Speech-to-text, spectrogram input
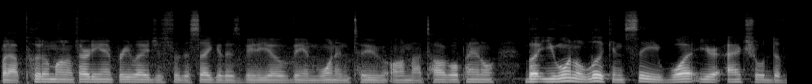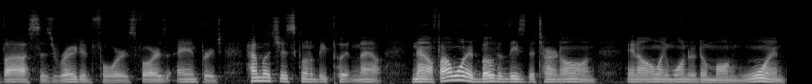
but I put them on a 30 amp relay just for the sake of this video being one and two on my toggle panel. But you want to look and see what your actual device is rated for as far as amperage, how much it's going to be putting out. Now, if I wanted both of these to turn on and I only wanted them on one,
